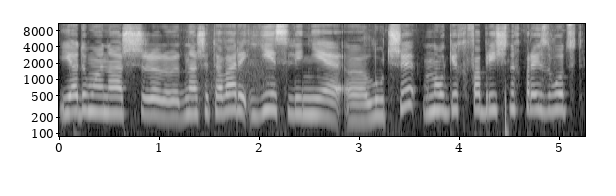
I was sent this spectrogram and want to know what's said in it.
я думаю, наш, э, наши товары, если не э, лучше многих фабричных производств,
